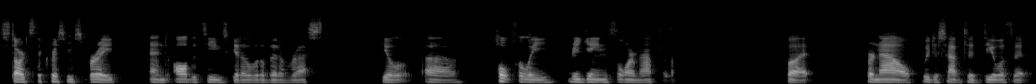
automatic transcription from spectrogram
starts the Christmas break and all the teams get a little bit of rest, you'll uh, hopefully regain form after that. But for now, we just have to deal with it.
